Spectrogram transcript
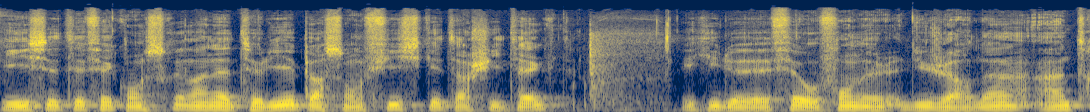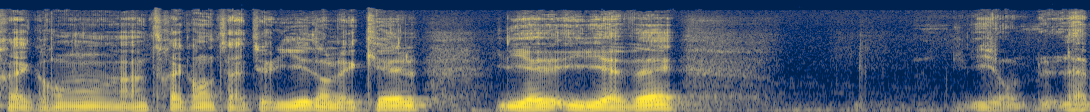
il s'était fait construire un atelier par son fils qui est architecte et qui lui avait fait au fond du jardin un très grand, un très grand atelier dans lequel il y, avait la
